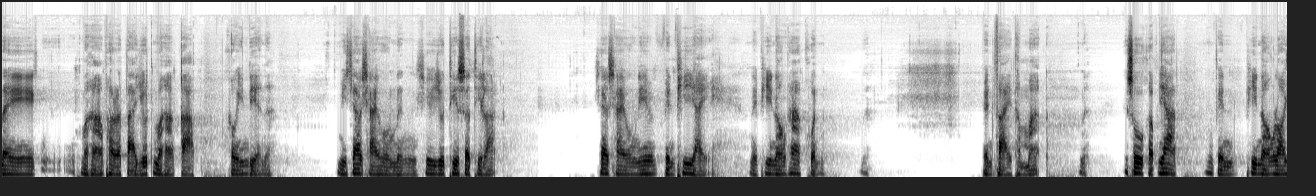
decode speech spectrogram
ในมหาภารตายุทธมหากราบของอินเดียนะมีเจ้าชายองค์หนึ่ง ชื่อยุทธิสติระ เจ้าชายองค์นี้เป็นพี่ใหญ่ ในพี่น้องห้าคน เป็นฝ่ายธรรมะสู้กับญาติเป็นพี่น้องร้อย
